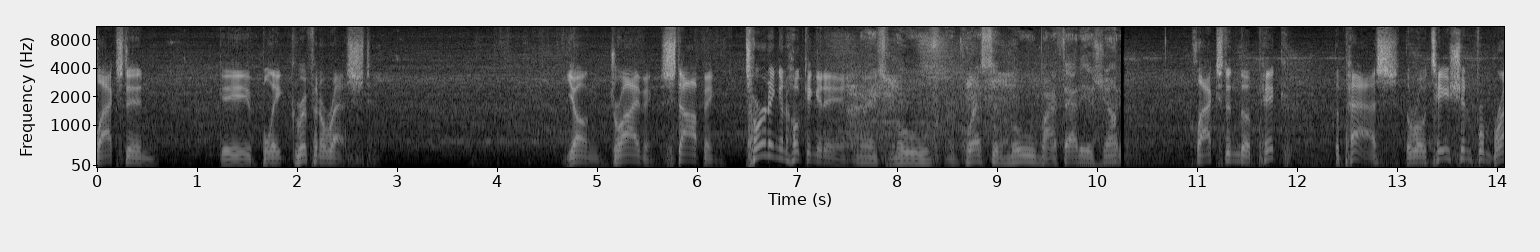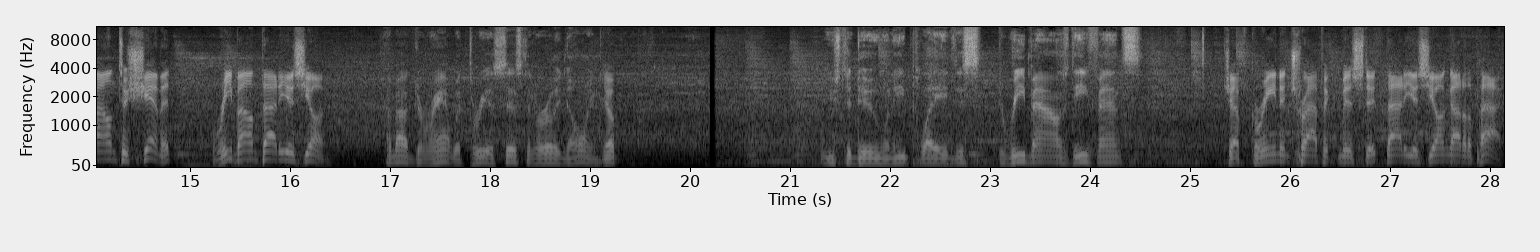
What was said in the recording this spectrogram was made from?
Claxton gave Blake Griffin a rest. Young driving, stopping, turning and hooking it in. Nice move. Aggressive move by Thaddeus Young. Claxton the pick, the pass, the rotation from Brown to Shamet. Rebound Thaddeus Young. How about Durant with three assists in early going? Yep. Used to do when he played just the rebounds, defense. Jeff Green in traffic missed it. Thaddeus Young out of the pack.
